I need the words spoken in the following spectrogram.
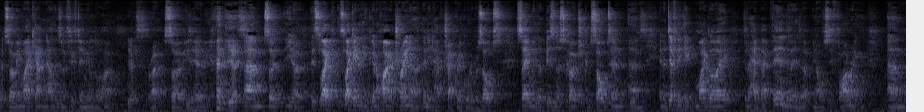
Yes. so I mean, my accountant now lives in a fifteen million dollar home, yes, right? So he's ahead of me. yes. Um, so you know, it's like it's like anything. If you're going to hire a trainer, they need to have track record of results. Same with a business coach, a consultant, um, Yes. and I definitely think my guy that I had back then, that I ended up, you know, obviously firing, um,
